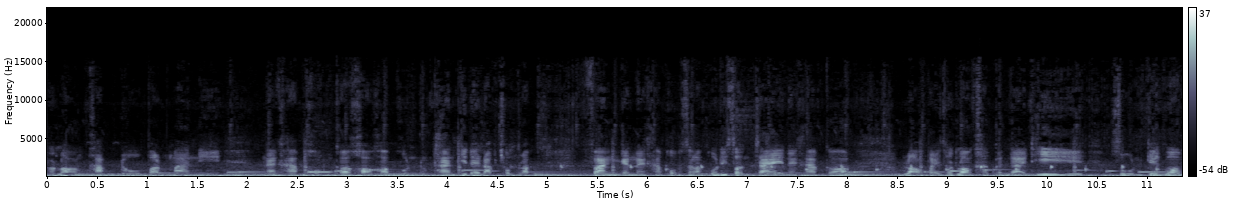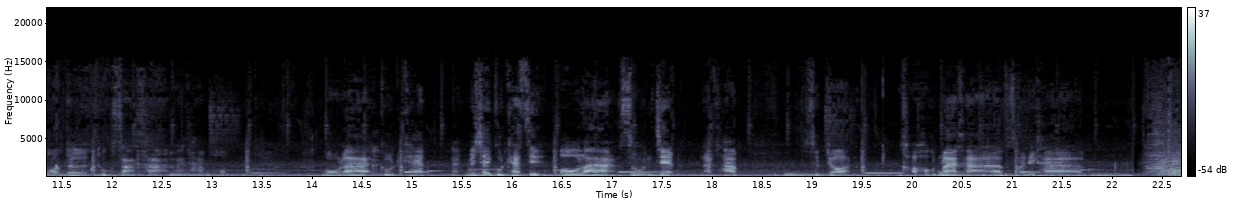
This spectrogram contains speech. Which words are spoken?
ทดลองขับดูประมาณนี้นะครับผมก็ขอขอบคุณทุกท่านที่ได้รับชมรับฟังกันนะครับ ผมสำหรับผู้ที่สนใจนะครับ ก็ลองไปทดลองขับกันได้ที่ศูนย์เกตวอลมอเตอร์ทุกสาขานะครับผมโอล่ากูดแคทนะไม่ใช่กูดแคทสิโอล่า07นะครับ สุดยอดขอขอบคุณมากครับ สวัสดีครับ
